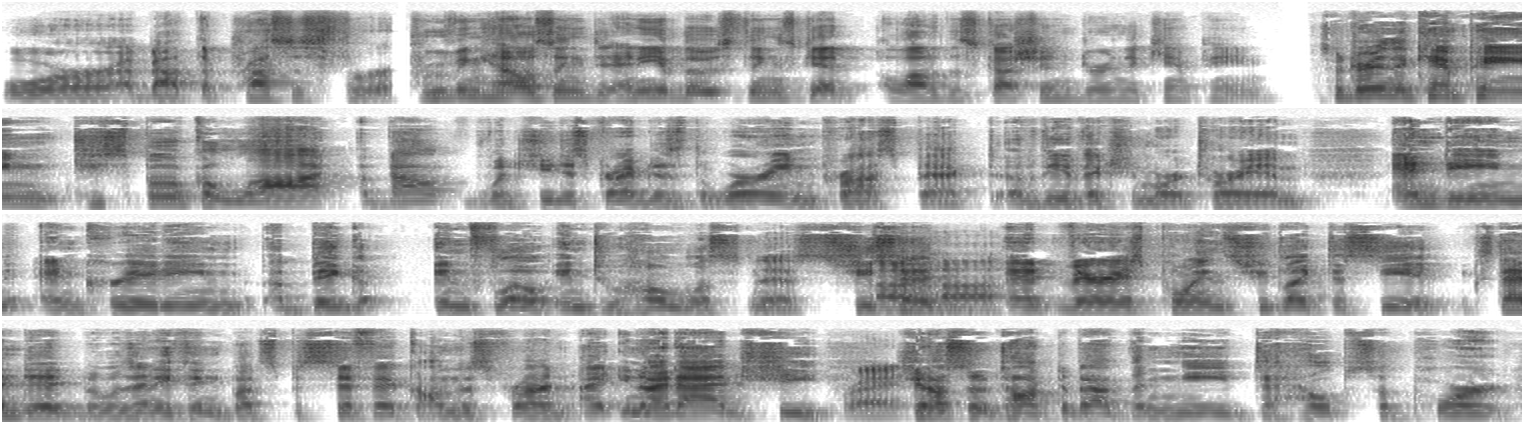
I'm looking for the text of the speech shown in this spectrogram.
or about the process for approving housing? Did any of those things get a lot of discussion during the campaign? So during the campaign, she spoke a lot about what she described as the worrying prospect of the eviction moratorium ending and creating a big inflow into homelessness. She said uh-huh. at various points she'd like to see it extended, but was anything but specific on this front. I, you know, I'd add she right. she also talked about the need to help support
